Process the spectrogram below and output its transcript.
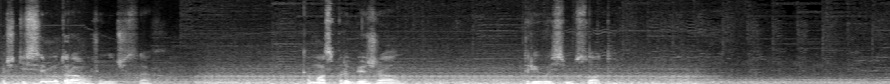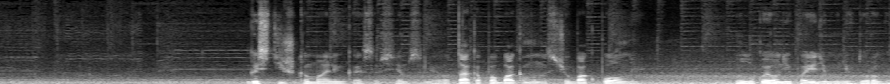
Почти 7 утра уже на часах. КамАЗ пробежал 3800. Гостишка маленькая совсем слева. Так, а по бакам у нас еще бак полный. Ну, Лукойл не поедем, у них дорого.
